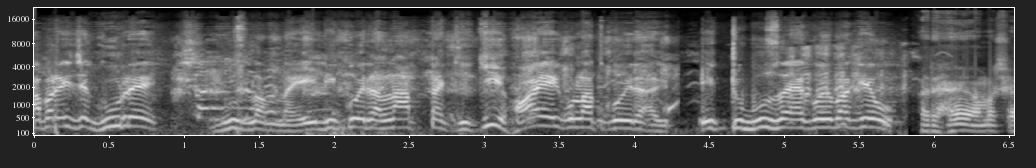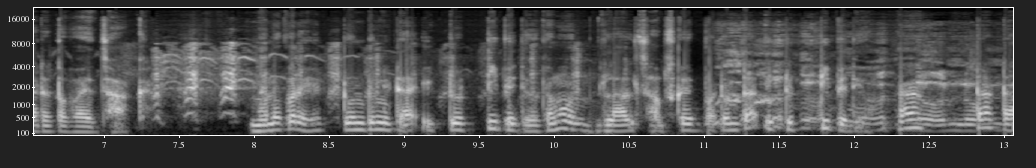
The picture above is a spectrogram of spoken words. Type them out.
আবার এই যে ঘুরে, বুঝলাম না এইদি কইরা লাভটা কি? কি হয় এগুলা কইরা? একটু বুঝায় কইবা কেউ? আরে হ্যাঁ আমার সেটা তো ভাই থাক। মনে করে টুনটুনিটা একটু টিপে দিও, কেমন? লাল সাবস্ক্রাইব বাটনটা একটু টিপে দিও হ্যাঁ? টাটা।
